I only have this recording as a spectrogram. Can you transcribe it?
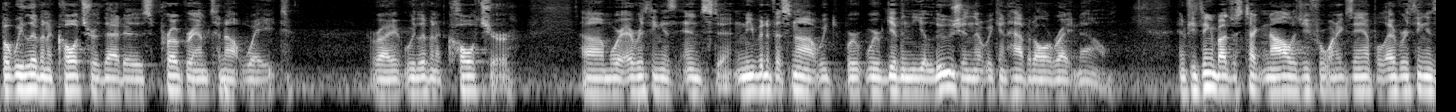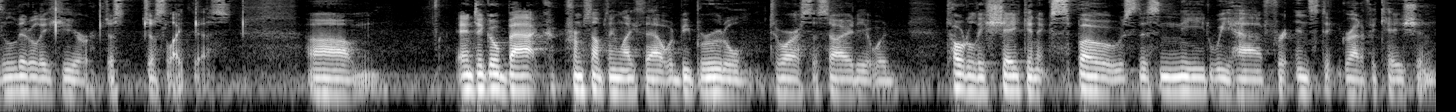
But we live in a culture that is programmed to not wait, right? We live in a culture um, where everything is instant. And even if it's not, we, we're, we're given the illusion that we can have it all right now. And if you think about just technology, for one example, everything is literally here, just, just like this. Um, and to go back from something like that would be brutal to our society. It would totally shake and expose this need we have for instant gratification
